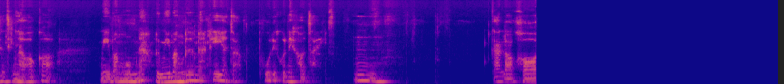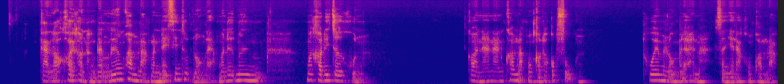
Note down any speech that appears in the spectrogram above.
จริง ๆ แล้วเขาก็มีบางมุมนะหรือมีบางเรื่องนะที่อยากจะพูดให้คุณได้เข้าใจ อืม การรอคอยการรอคอยของทางดังเรื่องความรักมันได้สิ้นสุดลงแล้วเมื่อเมื่อเมื่อเขาได้เจอคุณ ก่อนหน้านั้นความรักของเขาเท่ากับศูนย์ถ้วยมันล้มไปแล้วเห็นไหมสัญลักษณ์ของความรัก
